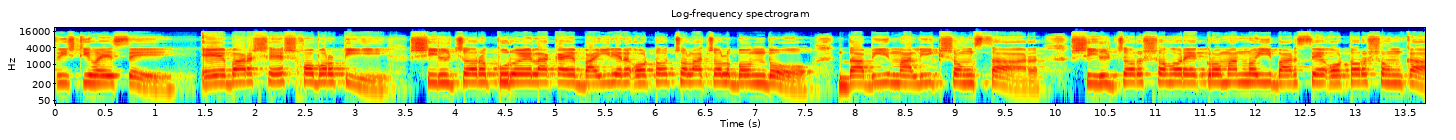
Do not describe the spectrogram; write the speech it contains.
সৃষ্টি হয়েছে। এবার শেষ খবরটি। শিলচর পুরো এলাকায় বাইরের অটো চলাচল বন্ধ। দাবি মালিক সংস্থার। শিলচর শহরে ক্রমান্বয়ে বাড়ছে অটোর সংখ্যা।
